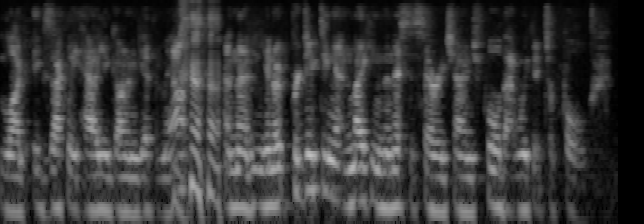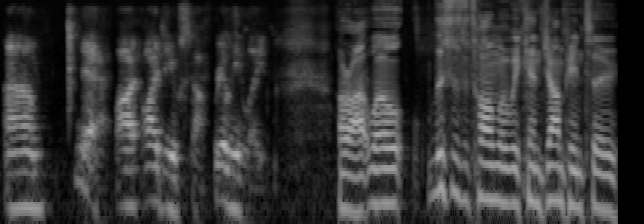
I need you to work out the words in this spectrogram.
like exactly how you're going to get them out, and then you know predicting it and making the necessary change for that wicket to fall. Um, yeah, I, ideal stuff. Really elite. All right. Well, this is the time where we can jump into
